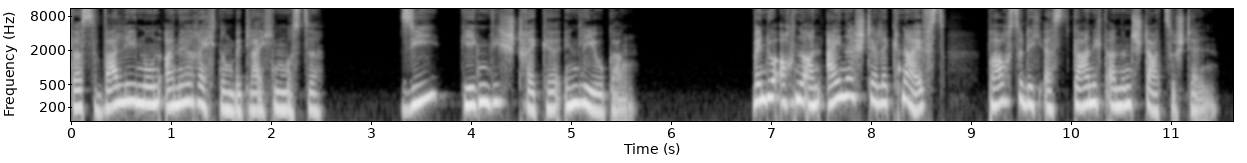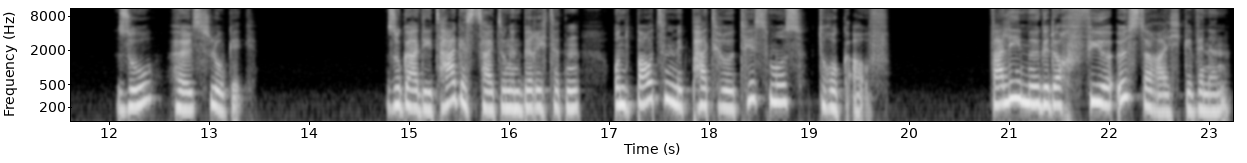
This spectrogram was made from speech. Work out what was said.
dass Walli nun eine Rechnung begleichen musste. Sie gegen die Strecke in Leogang. Wenn du auch nur an einer Stelle kneifst, brauchst du dich erst gar nicht an den Start zu stellen. So Hölls Logik. Sogar die Tageszeitungen berichteten und bauten mit Patriotismus Druck auf. Walli möge doch für Österreich gewinnen.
